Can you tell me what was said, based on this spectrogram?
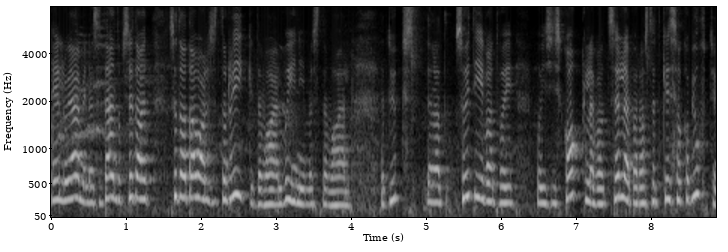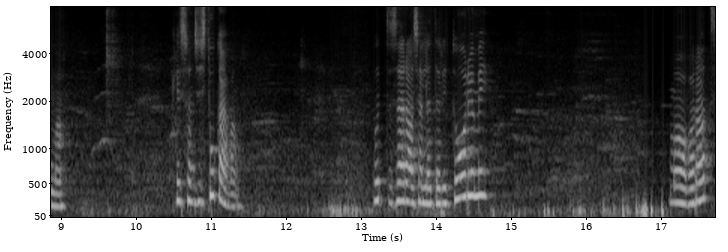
ellujäämine, see tähendab seda, et sõda tavaliselt on riikide vahel või inimeste vahel. et üks, nad sõdivad või, või siis kaklevad sellepärast, et kes hakkab juhtima. Kes on siis tugevam. võttes ära selle territooriumi maavarad.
